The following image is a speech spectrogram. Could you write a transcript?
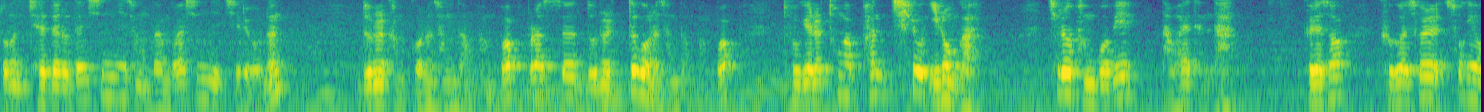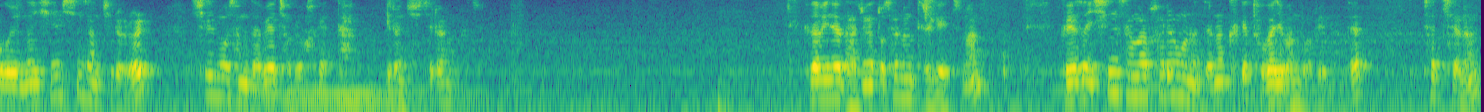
또는 제대로 된 심리 상담과 심리 치료는 눈을 감고 하는 상담 방법 플러스 눈을 뜨고 하는 상담 방법 두 개를 통합한 치료 이론과 치료 방법이 나와야 된다. 그래서 그것을 소개하고 있는 신- 신상 치료를 실무 상담에 적용하겠다. 이런 취지라는 거죠. 그다음에 이제 나중에 또 설명드리겠지만 그래서 이 신상을 활용하는 데는 크게 두 가지 방법이 있는데 첫째는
